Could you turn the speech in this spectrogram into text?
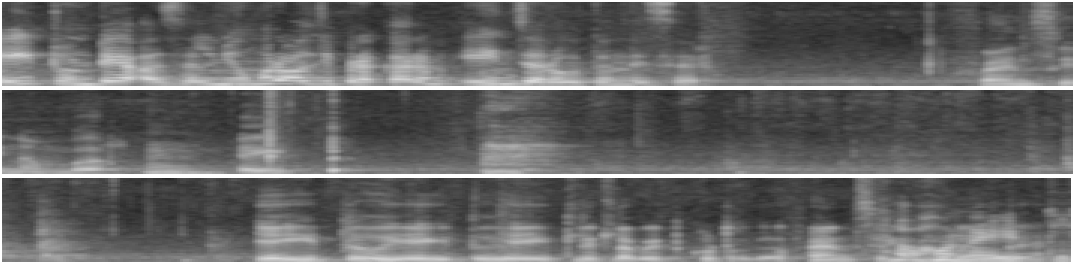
ఎయిట్ ఉంటే అసలు న్యూమరాలజీ ప్రకారం ఏం జరుగుతుంది sir? Fancy number eight. Eight eight ఎయిట్లు ఇట్లా పెట్టుకుంటారు కదా ఫ్యాన్సీ అవును ఎయిట్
